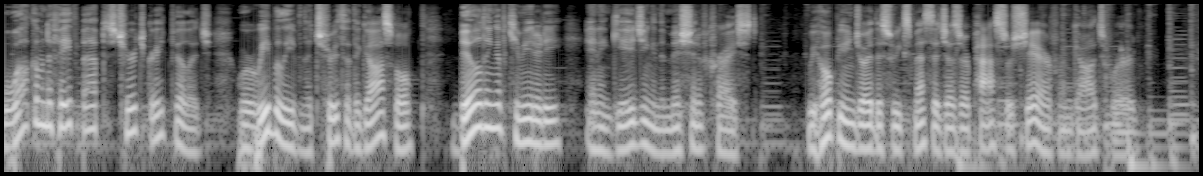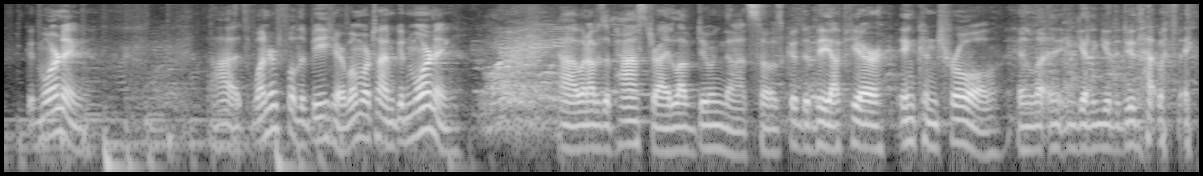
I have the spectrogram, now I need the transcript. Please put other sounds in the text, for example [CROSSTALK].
Welcome to Faith Baptist Church Great Village, where we believe in the truth of the gospel, building of community, and engaging in the mission of Christ. We hope you enjoy this week's message as our pastors share from God's Word. Good morning. Ah, it's wonderful to be here. One more time, good morning. Good morning. Uh, when I was a pastor, I loved doing that, so it's good to be up here in control and, and, getting you to do [LAUGHS] that with me.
